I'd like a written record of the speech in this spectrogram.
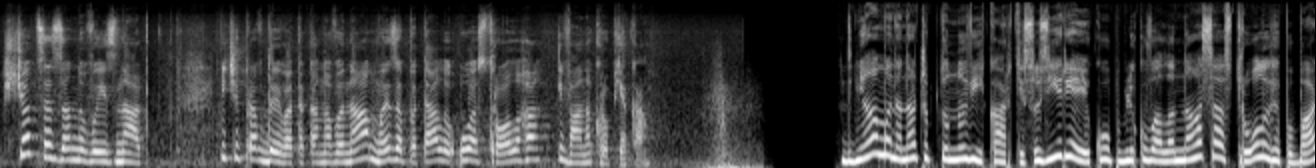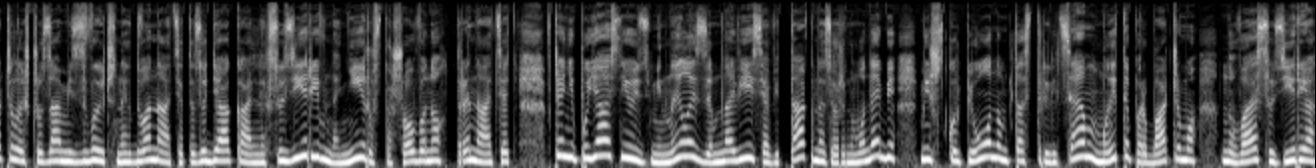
Що це за новий знак? І чи правдива така новина? Ми запитали у астролога Івана Кроп'яка. Днями на начебто новій карті Сузір'я, яку опублікувала НАСА, астрологи побачили, що замість звичних 12 зодіакальних сузір'їв на ній розташовано 13. Вчені пояснюють, змінилась земна вісь, а відтак на зоряному небі між скорпіоном та стрільцем ми тепер бачимо нове сузір'я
